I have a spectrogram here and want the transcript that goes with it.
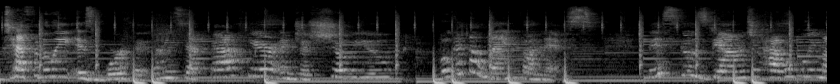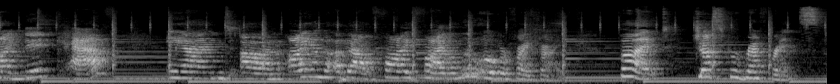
definitely is worth it. Let me step back here and just show you. Look at the length on this. This goes down to probably my mid-calf, and um, I am about 5'5", a little over 5'5". But just for reference,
